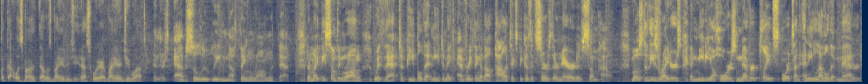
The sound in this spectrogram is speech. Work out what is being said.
But that was my that was my energy. That's where my energy was. And there's absolutely nothing wrong with that. There might be something wrong with that to people that need to make everything about politics because it serves their narrative somehow. Most of these writers and media whores never played sports on any level that mattered.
